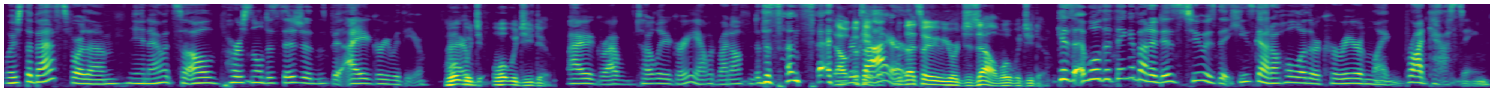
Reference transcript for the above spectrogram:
Wish the best for them. You know, it's all personal decisions, but I agree with you. what I, would you, what would you do? I agree. I totally agree. I would ride off into the sunset Oh, and okay, that's how you were Gisele. What would you do? Because well, the thing about it is too is that he's got a whole other career in like broadcasting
